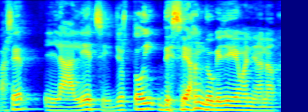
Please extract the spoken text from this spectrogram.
va a ser la leche. Yo estoy deseando que llegue mañana.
